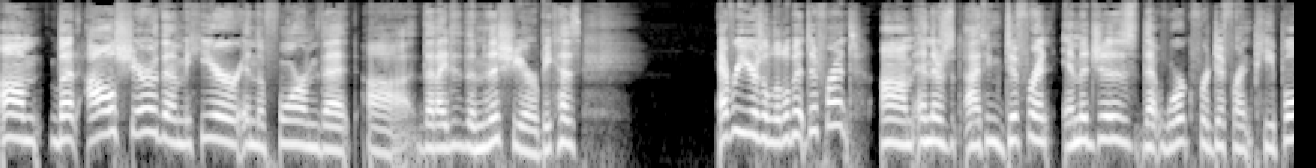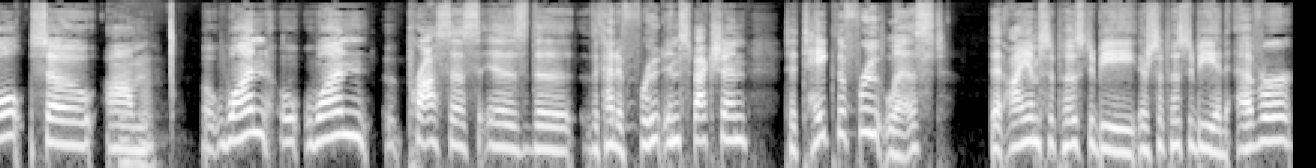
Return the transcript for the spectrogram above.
um, but I'll share them here in the form that, uh, that I did them this year because every year is a little bit different. Um, and there's, I think, different images that work for different people. So, um, mm-hmm. One one process is the the kind of fruit inspection to take the fruit list that I am supposed to be, there's supposed to be an ever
